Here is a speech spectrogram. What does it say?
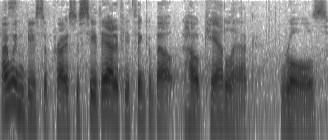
I wouldn't be surprised to see that if you think about how Cadillac rolls.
